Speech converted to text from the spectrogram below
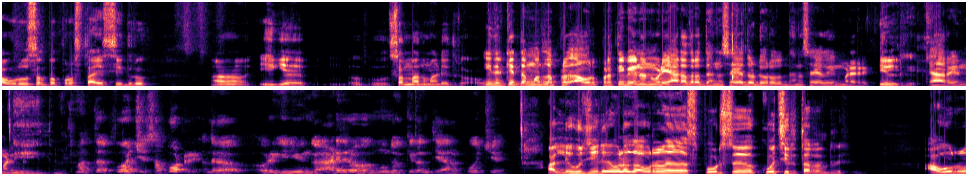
ಅವರು ಸ್ವಲ್ಪ ಪ್ರೋತ್ಸಾಹಿಸಿದ್ರು. ಹೀಗೆ ಸನ್ಮಾನ ಮಾಡಿದ್ರು ಇದಕ್ಕಿಂತ ಮೊದಲ ಪ್ರ ಅವ್ರ ಪ್ರತಿಭೆಯನ್ನು ನೋಡಿ ಯಾರಾದ್ರೂ ಧನಸಹಾಯ ದೊಡ್ಡವರು ಧನಸಹಾಯ ಅದು ಏನು ಮಾಡ್ಯಾರಿ ಇಲ್ರಿ ಯಾರು ಏನು ಮಾಡಿ ಮತ್ತೆ ಕೋಚ್ ಸಪೋರ್ಟ್ ರೀ ಅಂದ್ರೆ ಅವ್ರಿಗೆ ನೀವು ಹಿಂಗ ಆಡಿದ್ರೆ ಹೋಗಿ ಮುಂದೆ ಹೋಗಿರಂತ ಯಾರು ಕೋಚ್ ಅಲ್ಲಿ ಹುಜಿರಿ ಒಳಗೆ ಅವ್ರ ಸ್ಪೋರ್ಟ್ಸ್ ಕೋಚ್ ಇರ್ತಾರಲ್ರಿ. ಅವರು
